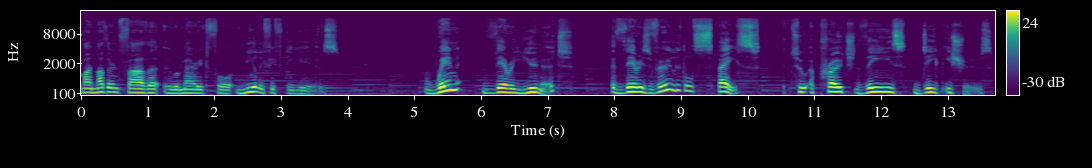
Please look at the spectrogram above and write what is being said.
my mother and father, who were married for nearly 50 years, when they're a unit, there is very little space to approach these deep issues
